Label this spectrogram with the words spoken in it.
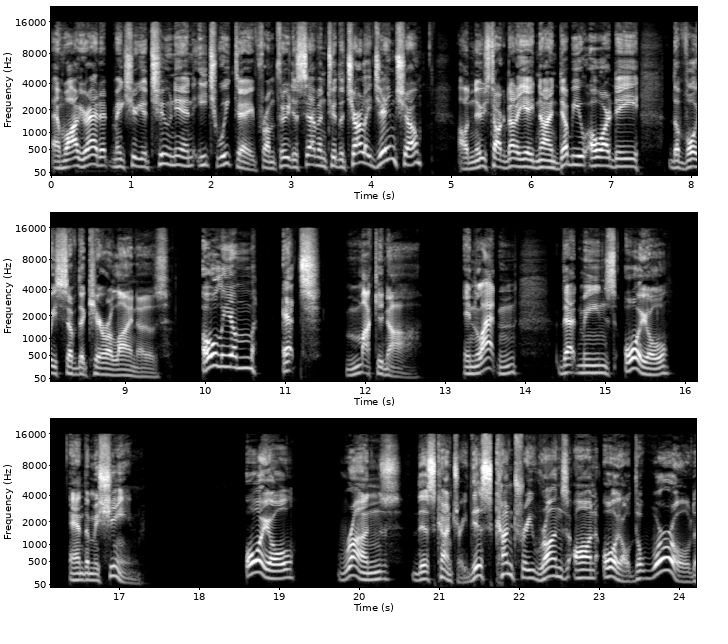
And while you're at it, make sure you tune in each weekday from 3 to 7 to the Charlie James Show on News Talk 989 WORD, the voice of the Carolinas. Oleum et machina. In Latin, that means oil and the machine oil runs this country. This country runs on oil. The world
